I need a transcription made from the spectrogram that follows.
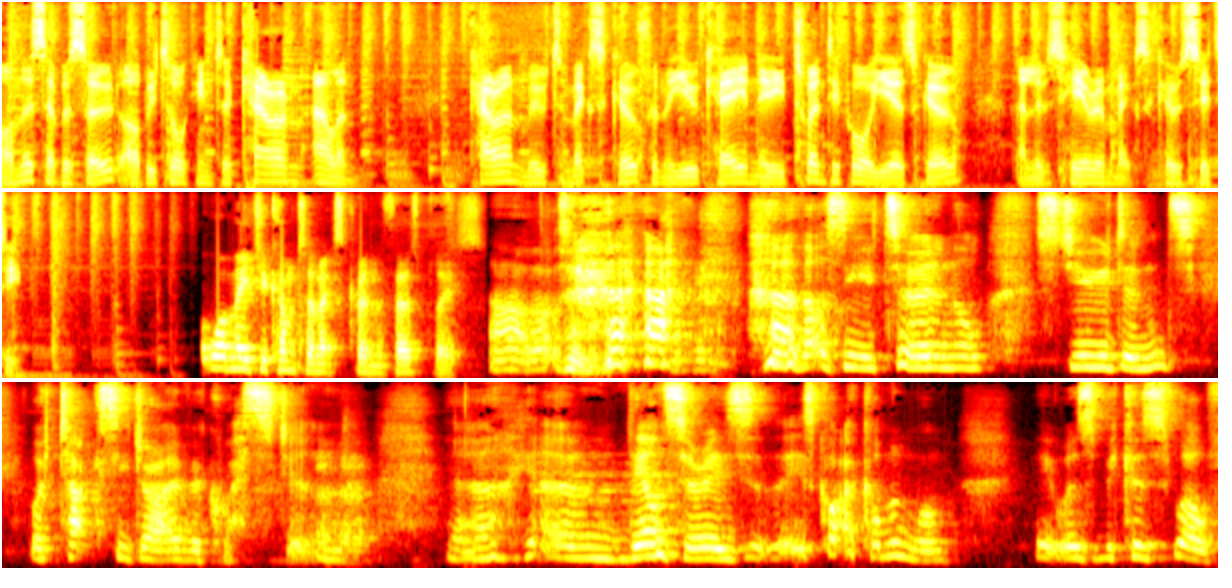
On this episode, I'll be talking to Karen Allen. Karen moved to Mexico from the UK nearly 24 years ago and lives here in Mexico City. What made you come to Mexico in the first place? Ah, that's that's the eternal student or taxi driver question. Uh-huh. Yeah, um, the answer is it's quite a common one. It was because, well,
